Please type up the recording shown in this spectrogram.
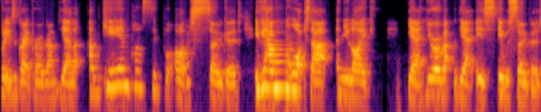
But it was a great program. Yeah, like I'm Kim Possible. Oh, it was so good. If you haven't watched that and you like, yeah, you're about, yeah, it's it was so good.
